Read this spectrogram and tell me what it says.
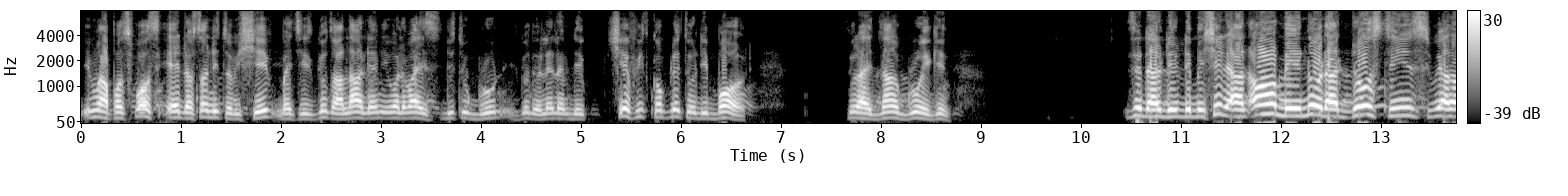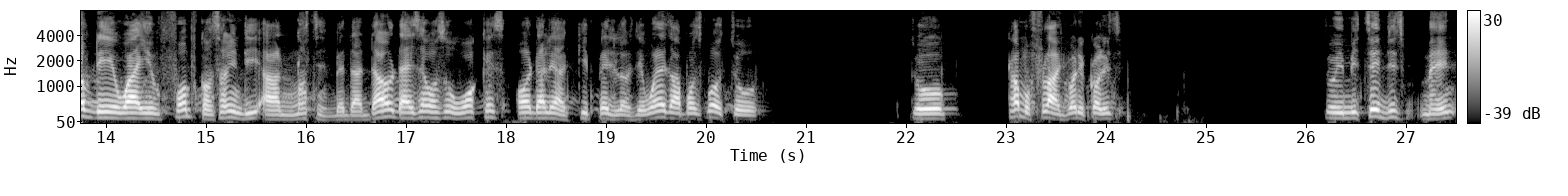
Even Apostle Paul's hair does not need to be shaved, but he's going to allow them, whatever is little grown, he's going to let them they shave it completely to the bald so that it now grow again. He said that the, machine and all may know that those things whereof they were informed concerning thee are nothing, but that thou thyself also walkest orderly and keepest the laws. They wanted Apostle Paul to, to camouflage, what do you call it? To imitate these men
